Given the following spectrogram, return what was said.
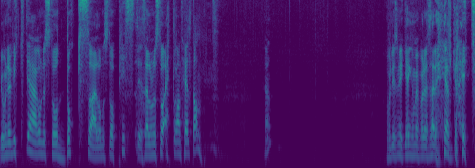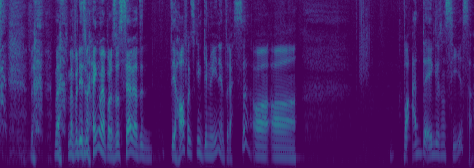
Jo, men det er viktig her om det står doxa, eller om det står pistis, eller om det står et eller annet helt annet. Og for de som ikke henger med på det, så er det helt greit. Men, men for de som henger med på det, så ser vi at de har faktisk en genuin interesse av Hva er det egentlig som sies her?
